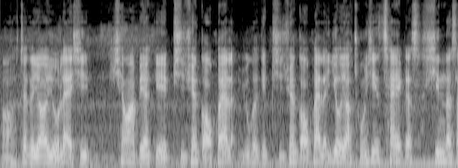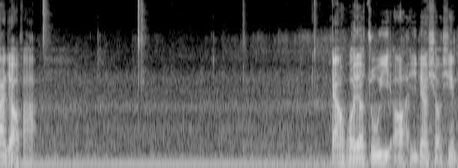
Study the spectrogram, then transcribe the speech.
啊，这个要有耐心，千万别给皮圈搞坏了。如果给皮圈搞坏了，又要重新拆一个新的三角阀。干活要注意啊，一定要小心，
